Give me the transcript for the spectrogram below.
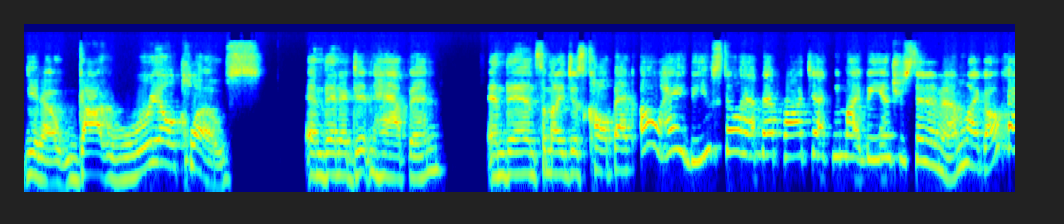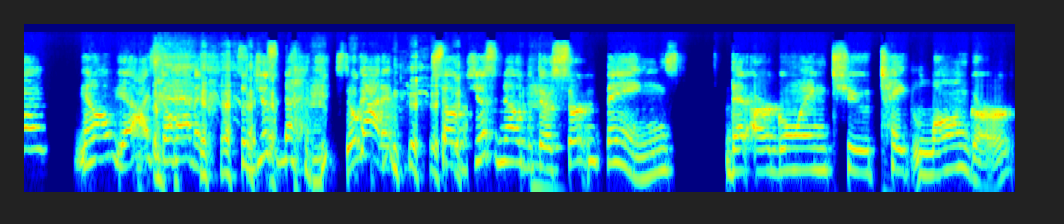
you know, got real close and then it didn't happen and then somebody just called back, oh, hey, do you still have that project? We might be interested in it. I'm like, okay, you know, yeah, I still have it. so just still got it. So just know that there's certain things that are going to take longer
